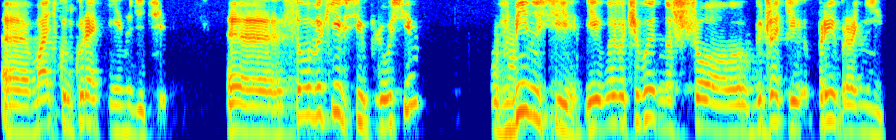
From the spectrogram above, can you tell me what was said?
е, мають конкурентні іноді цілі. Е, Силовики всі в плюсі, в мінусі, і очевидно, що в бюджеті прибрані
